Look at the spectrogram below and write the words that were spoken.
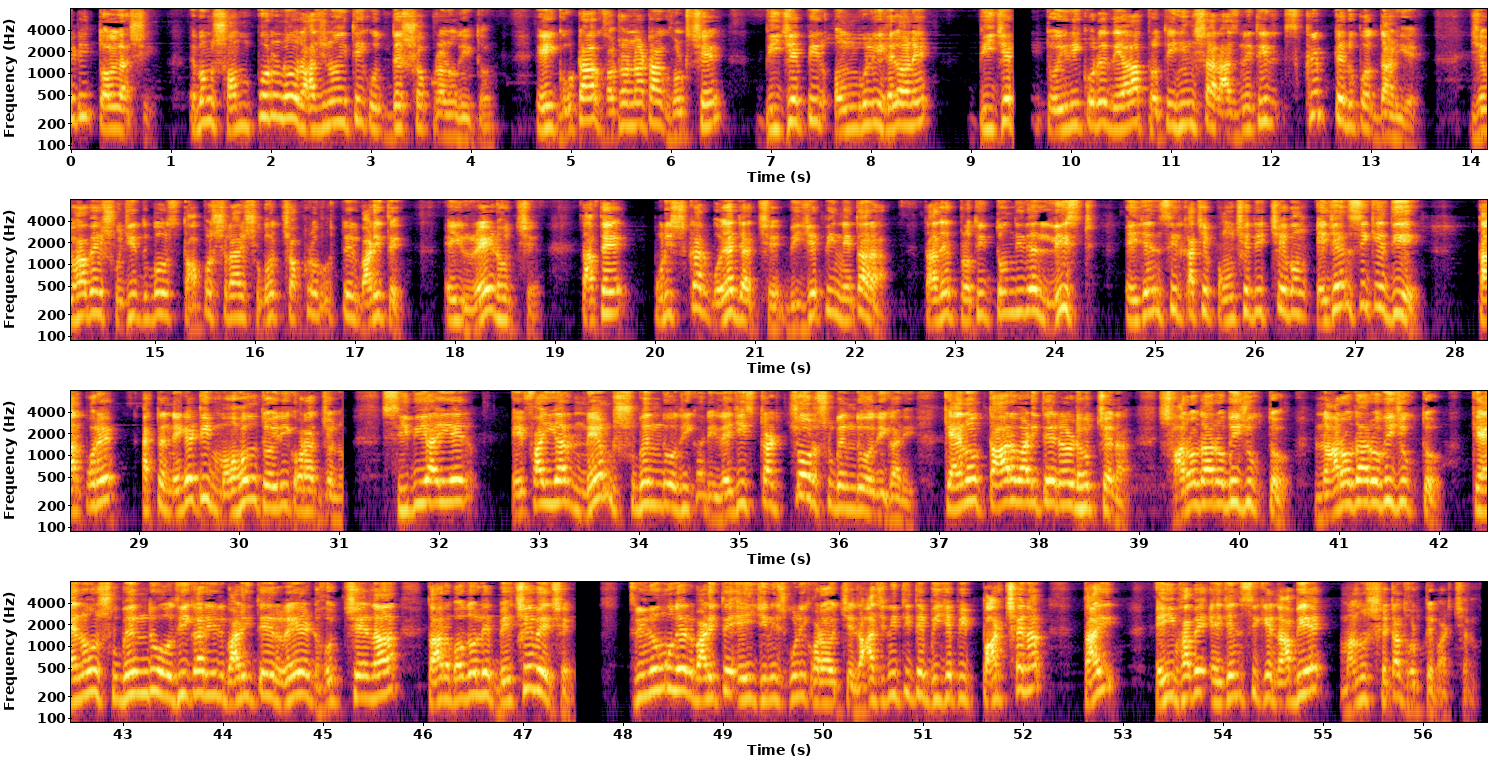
ED তল্লাশি এবং সম্পূর্ণ রাজনৈতিক উদ্দেশ্য প্রণোদিত। এই গোটা ঘটনাটা ঘটছে বিজেপির অঙ্গুলি হেলনে। বিজেপি তৈরি করে দেওয়া প্রতিহিংসা রাজনীতির স্ক্রিপ্টের উপর দাঁড়িয়ে। যেভাবে সুজিত বোস, তাপস রায়, সুবোধ চক্রবর্তীর বাড়িতে এই রেড হচ্ছে, তাতে পরিষ্কার বোঝা যাচ্ছে বিজেপি নেতারা তাদের প্রতিদ্বন্দ্বীদের লিস্ট এজেন্সির কাছে পৌঁছে দিচ্ছে এবং এজেন্সিকে দিয়ে তারপরে একটা নেগেটিভ মহল তৈরি করার জন্য সিবিআই এর FIR named Suvendu Adhikari registered চোর শুভেন্দু অধিকারী। কেন তার বাড়িতে রেড হচ্ছে না? সারদার অভিযুক্ত, নারদার অভিযুক্ত। কেন শুভেন্দু অধিকারীর বাড়িতে রেড হচ্ছে না? তার বদলে বেছে বেছে তৃণমূলের বাড়িতে এই জিনিসগুলি করা হচ্ছে। রাজনীতিতে বিজেপি পারছে না, তাই এইভাবে এজেন্সিকে নামিয়ে মানুষ সেটা ধরতে পারছে না।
